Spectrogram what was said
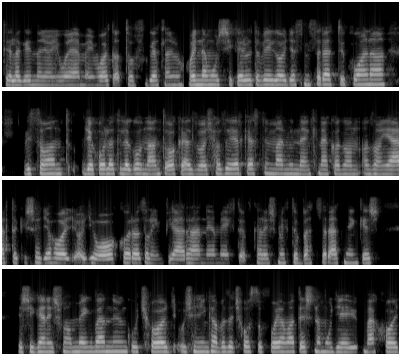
tényleg egy nagyon jó élmény volt attól függetlenül, hogy nem úgy sikerült a vége, hogy ezt mi szerettük volna, viszont gyakorlatilag onnantól kezdve, hogy hazaérkeztünk, már mindenkinek azon, azon jártak is, hogy, hogy, hogy jó, akkor az olimpiára ennél még több kell, és még többet szeretnénk, és és igenis van még bennünk, úgyhogy, úgyhogy inkább ez egy hosszú folyamat, és nem úgy éljük meg, hogy,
